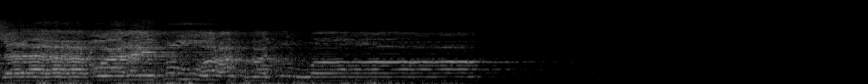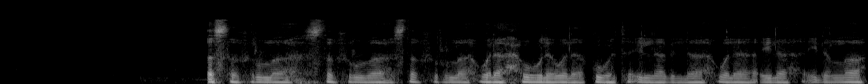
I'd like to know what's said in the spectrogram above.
السلام عليكم ورحمة الله. أستغفر الله أستغفر الله أستغفر الله. ولا حول ولا قوة إلا بالله. ولا إله إلا الله.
